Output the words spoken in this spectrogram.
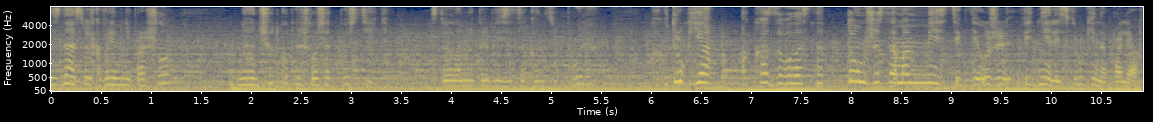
Не знаю, сколько времени прошло, но Анчутку пришлось отпустить. Стоило мне приблизиться к концу поля, как вдруг я оказывалась на том же самом месте, где уже виднелись круги на полях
